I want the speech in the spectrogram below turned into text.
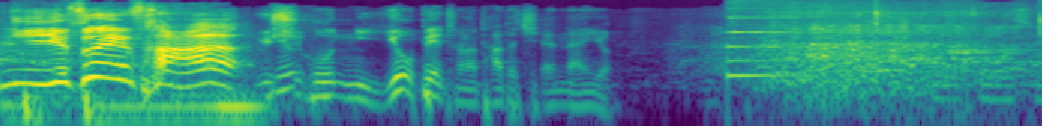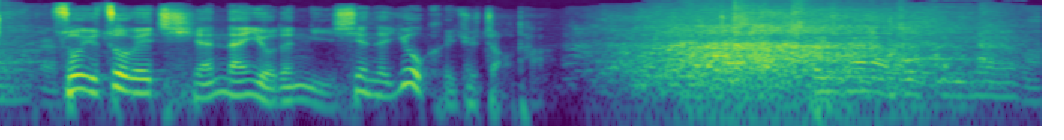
你最惨！于是乎，你又变成了她的前男友。所以，作为前男友的你，现在又可以去找他。分开了就分开了吧。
